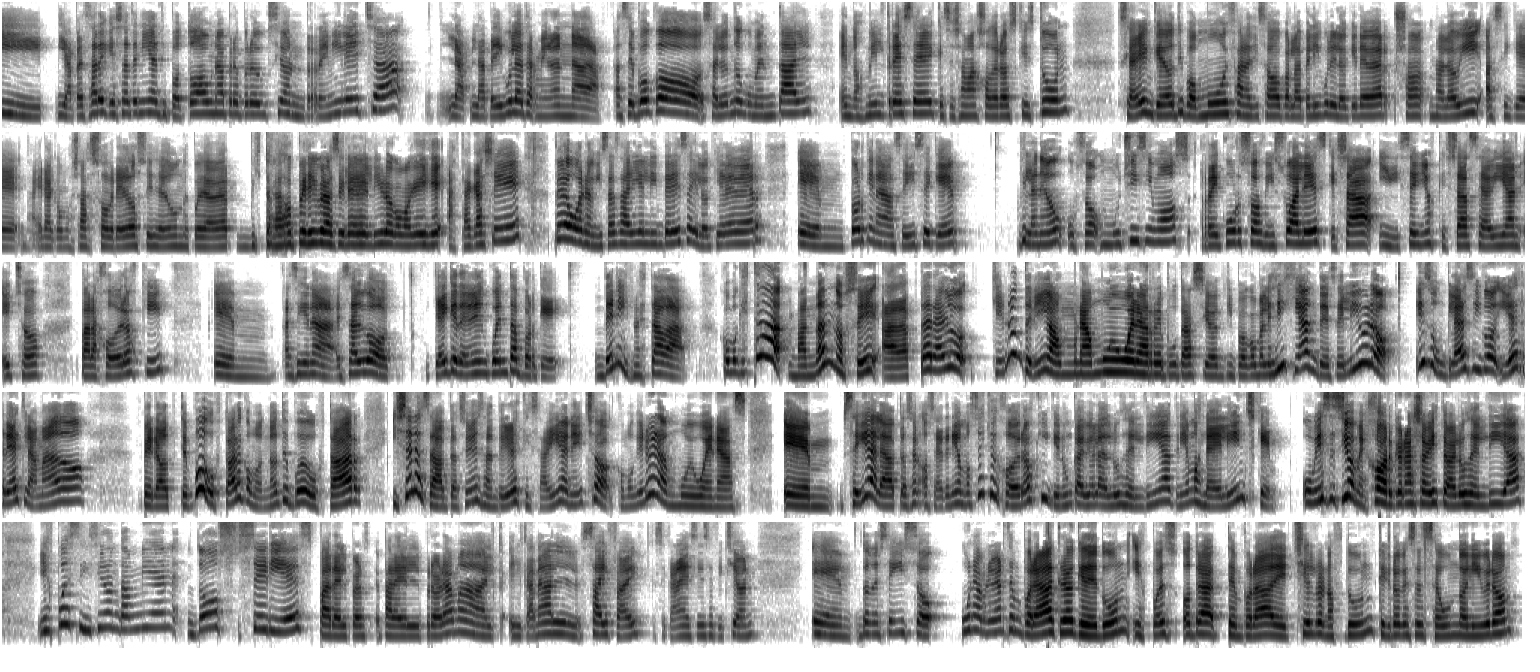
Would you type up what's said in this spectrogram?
Y, a pesar de que ya tenía tipo toda una preproducción remil hecha, la, película terminó en nada. Hace poco salió un documental en 2013 que se llama Jodorowsky's Dune. Si alguien quedó tipo muy fanatizado por la película y lo quiere ver, yo no lo vi, así que era como ya sobredosis de Dune después de haber visto las dos películas y leer el libro, como que dije, hasta acá llegué. Pero bueno, quizás a alguien le interesa y lo quiere ver, em, porque nada, se dice que Villeneuve usó muchísimos recursos visuales que ya, y diseños que ya se habían hecho para Jodorowsky. Em, así que nada, es algo que hay que tener en cuenta porque Denis no estaba, como que estaba mandándose a adaptar algo que no tenía una muy buena reputación. Tipo, como les dije antes, el libro es un clásico y es reaclamado pero te puede gustar como no te puede gustar. Y ya las adaptaciones anteriores que se habían hecho, como que no eran muy buenas. Em, seguía la adaptación, o sea, teníamos esto de Jodorowsky, que nunca vio la luz del día, teníamos la de Lynch, que hubiese sido mejor que no haya visto la luz del día. Y después se hicieron también dos series para el, para el programa, el, canal Sci-Fi, que es el canal de ciencia ficción, em, donde se hizo una primera temporada, creo que de Dune, y después otra temporada de Children of Dune, que creo que es el segundo libro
